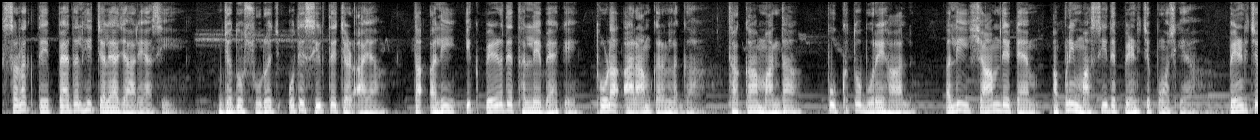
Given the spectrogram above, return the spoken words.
ਸੜਕ ਤੇ ਪੈਦਲ ਹੀ ਚਲਿਆ ਜਾ ਰਿਹਾ ਸੀ। ਜਦੋਂ ਸੂਰਜ ਉਹਦੇ ਸਿਰ ਤੇ ਚੜ ਆਇਆ ਤਾਂ ਅਲੀ ਇੱਕ ਪੇੜ ਦੇ ਥੱਲੇ ਬਹਿ ਕੇ ਥੋੜਾ ਆਰਾਮ ਕਰਨ ਲੱਗਾ। ਥੱਕਾ ਮੰਦਾ ਭੁੱਖ ਤੋਂ ਬੁਰੇ ਹਾਲ। ਅਲੀ ਸ਼ਾਮ ਦੇ ਟਾਈਮ ਆਪਣੀ ਮਾਸੀ ਦੇ ਪਿੰਡ 'ਚ ਪਹੁੰਚ ਗਿਆ। ਪਿੰਡ 'ਚ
